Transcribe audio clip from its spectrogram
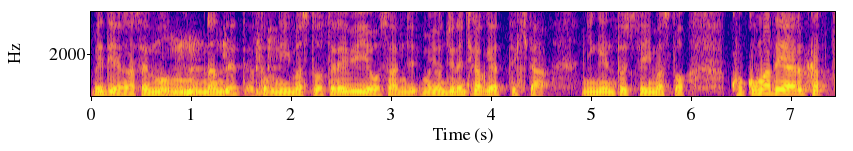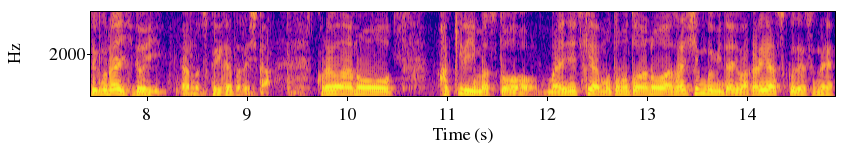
メディアが専門なんで、特に言いますと、テレビを30もう40年近くやってきた人間として言いますと、ここまでやるかっていうぐらいひどいあの作り方でした。これはあの、はっきり言いますと、まあ、NHK はもともとあの朝日新聞みたいに分かりやすくですね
